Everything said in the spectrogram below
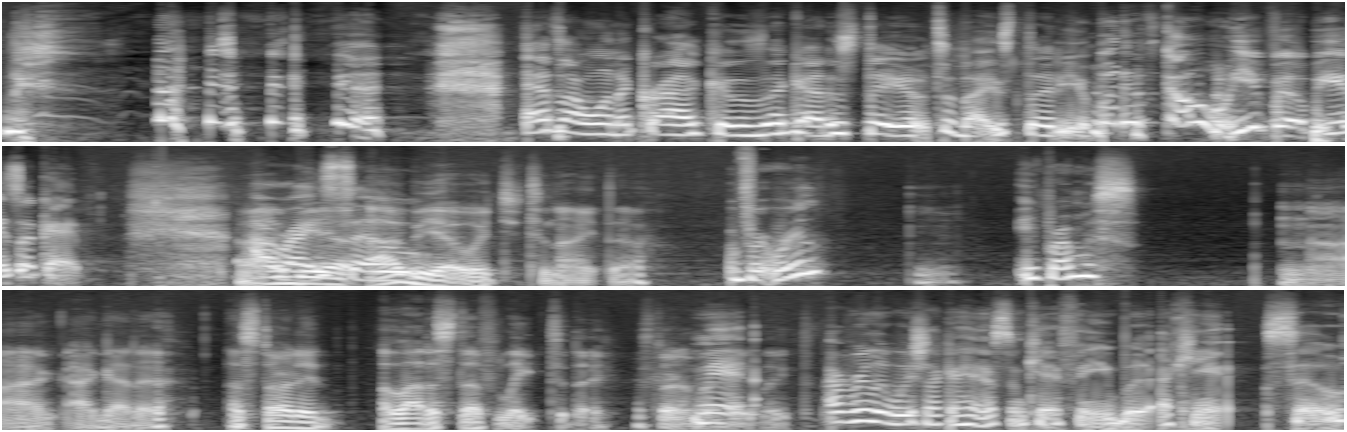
as I want to cry because I got to stay up tonight studying, but it's cool. You feel me? It's okay. All I'll right. up, so, I'll be up with you tonight though. for real? You promise? No, I, I gotta. I started a lot of stuff late today. I started Man, late. I really wish I could have some caffeine, but I can't. So,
